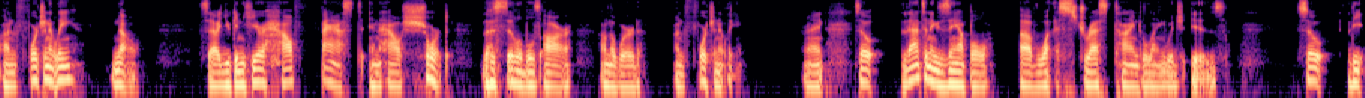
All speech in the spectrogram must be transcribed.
Unfortunately, no. So, you can hear how fast and how short those syllables are on the word unfortunately. Right? So, that's an example of what a stress timed language is. So, the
